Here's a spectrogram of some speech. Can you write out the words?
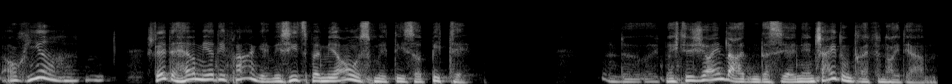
auch hier stellt der Herr mir die Frage, wie sieht es bei mir aus mit dieser Bitte? Und äh, ich möchte Sie einladen, dass Sie eine Entscheidung treffen heute Abend.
